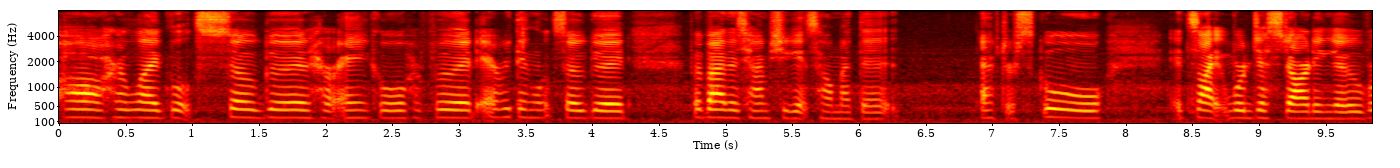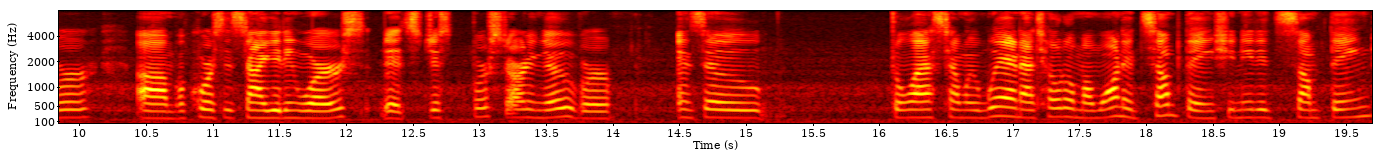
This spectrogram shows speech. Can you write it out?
oh her leg looks so good her ankle her foot everything looks so good. But by the time she gets home at the after school it's like we're just starting over. Um, of course it's not getting worse. It's just we're starting over. And so the last time we went i told him i wanted something. She needed something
